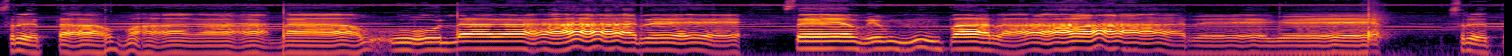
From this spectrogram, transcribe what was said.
ശ്രുതമാനൂലരേ സേവിം പരാരേ ശ്രുതമാനൂലരേ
